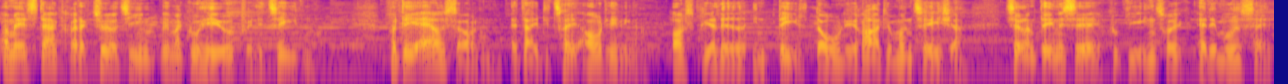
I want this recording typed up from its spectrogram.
Og med et stærkt redaktørteam vil man kunne hæve kvaliteten. For det er jo sådan, at der i de tre afdelinger også bliver lavet en del dårlige radiomontager, selvom denne serie kunne give indtryk af det modsatte.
